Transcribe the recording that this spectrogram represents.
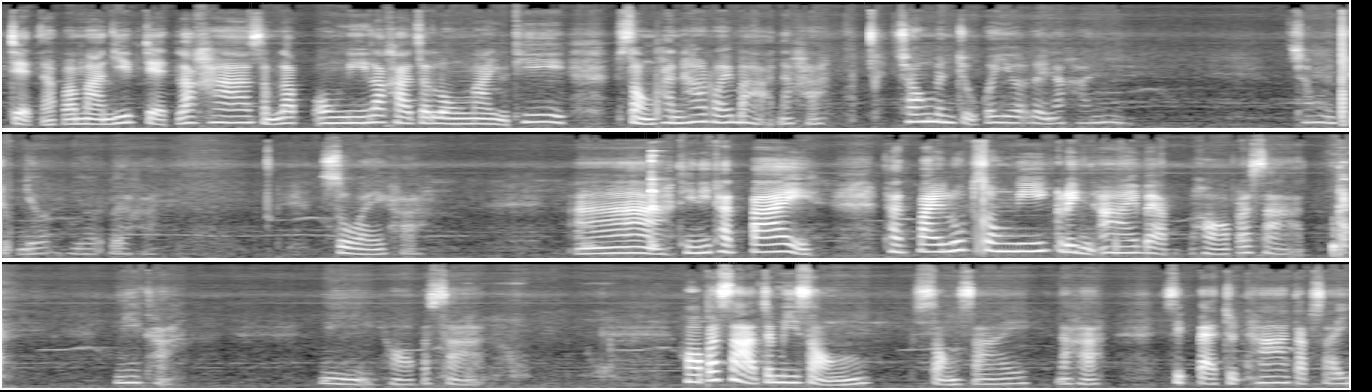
27นะประมาณ 27 ราคาสำหรับองค์นี้ราคาจะลงมาอยู่ที่ 2,500 บาทนะคะ ช่องบรรจุก็เยอะเลยนะคะนี่ ช่องบรรจุเยอะเยอะเลยค่ะ สวยค่ะอ่าทีนี้ถัดไป ถัดไปรูปทรงนี้กลิ่นอายแบบหอประสาท นี่ค่ะ นี่หอประสาท หอประสาทจะมีสอง สองไซส์นะคะ 18.5 กับไซส์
